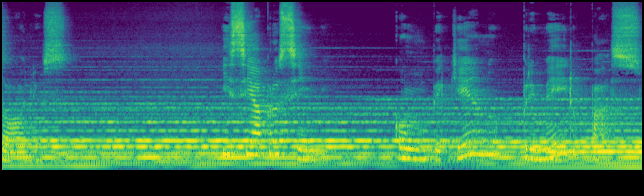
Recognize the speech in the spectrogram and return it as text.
Olhos e se aproxime com um pequeno primeiro passo.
